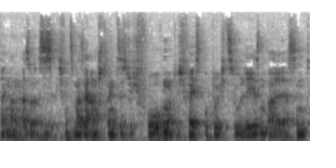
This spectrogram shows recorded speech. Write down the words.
wenn man, also es ist, ich finde es immer sehr anstrengend, sich durch Foren und durch Facebook durchzulesen, weil es sind,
